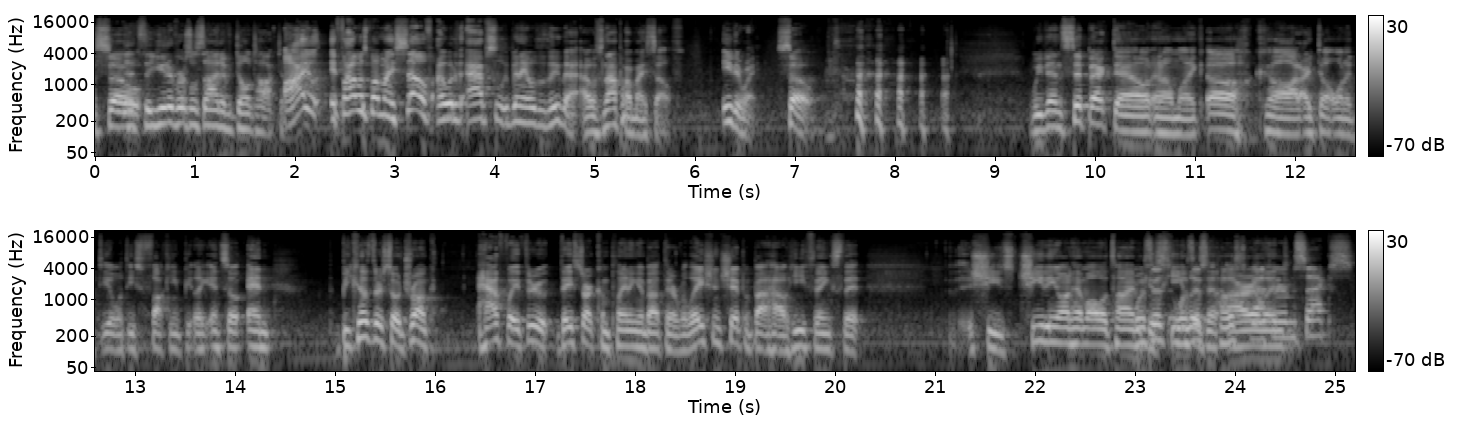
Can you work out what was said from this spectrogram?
so That's the universal sign of don't talk to me. I if I was by myself, I would have absolutely been able to do that. I was not by myself. Either way. So we then sit back down and I'm like, "Oh god, I don't want to deal with these fucking people." Like and so and because they're so drunk, halfway through they start complaining about their relationship, about how he thinks that she's cheating on him all the time because he was lives this in Ireland. sex?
